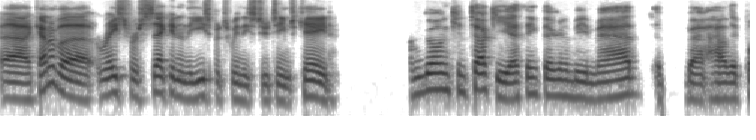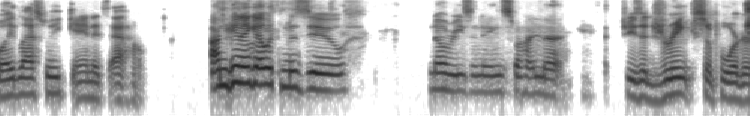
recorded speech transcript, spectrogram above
uh, kind of a race for second in the East between these two teams. Cade. I'm going Kentucky. I think they're going to be mad about how they played last week, and it's at home. I'm going to go with Mizzou. No reasonings behind that. She's a drink supporter.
